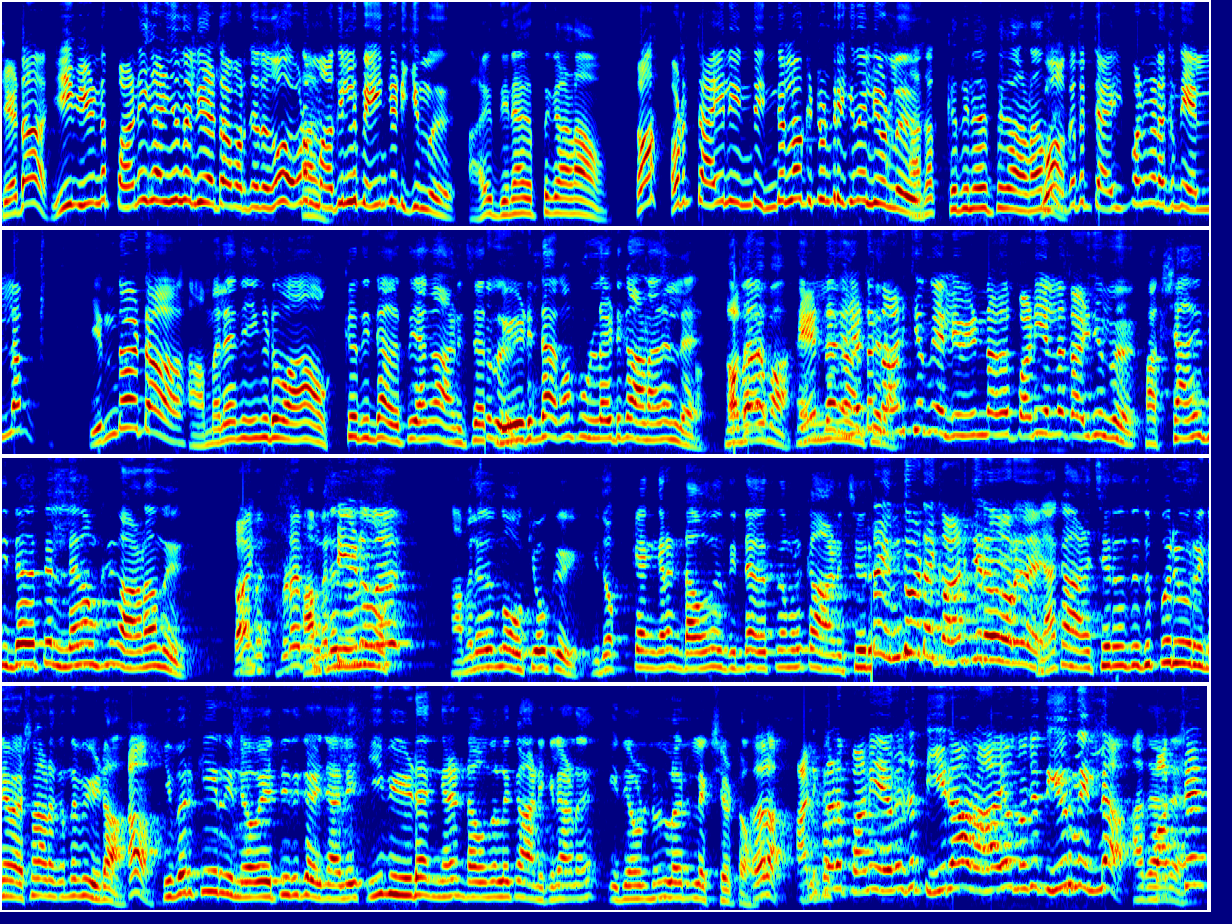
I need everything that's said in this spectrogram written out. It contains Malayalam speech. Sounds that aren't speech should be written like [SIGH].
ചേട്ടാ ഈ വീടിന്റെ പണി കഴിഞ്ഞല്ലേ ചേട്ടാ പറഞ്ഞത്? ഓ അവിടെ മതിലിന് പെയിന്റ് അടിക്കുന്നത്. അത് ഇതിനകത്ത് കാണാം. ആ അവിടെ ടൈൽ ഇന്റർലോക്ക് ഇട്ടോണ്ടിരിക്കുന്നല്ലേ ഉള്ളു? അതൊക്കെ ഇതിനകത്ത് കാണാം. ഓ അകത്ത് ടൈൽ പണി എല്ലാം എന്താ ചേട്ടാ അമലെ നീ ഇങ്ങോട്ട് വാ. ഒക്കെ ഇതിന്റെ അകത്ത് ഞാൻ കാണിച്ചത് വീടിന്റെ അകം full ആയിട്ട് കാണാനല്ലേ? അതാ, മനോരമ, നേരത്തെ എല്ലാം ചേട്ടൻ കാണിച്ചു തരാം. കാണിച്ചു തന്നല്ലേ വീടിന്റെ അകത്ത് പണിയെല്ലാം കഴിഞ്ഞെന്ന് പക്ഷെ അത് ഇതിന്റെ അകത്ത് എല്ലാം നമുക്ക് കാണാന്ന്. ദാ, ഇവിടെ അമല അമല ഇത് നോക്കി നോക്ക്. ഇതൊക്കെ എങ്ങനെ ഉണ്ടാവും ഇതിന്റെ അകത്ത് നമ്മൾ കാണിച്ചു എന്തുവാ കാണിച്ചു ഞാൻ കാണിച്ചു തരുന്നത് ഇതിപ്പോ ഒരു റിനോവേഷൻ നടക്കുന്ന വീടാ. ഇവർക്ക് ഈ റിനോവേറ്റ് ചെയ്ത് കഴിഞ്ഞാൽ ഈ വീട് എങ്ങനെ ഉണ്ടാവും എന്നുള്ള കാണിക്കലാണ് ഇതുകൊണ്ടുള്ള ഒരു ലക്ഷ്യം കേട്ടോ അതാ അടുക്കള പണി ഏകദേശം തീരാറായോ എന്ന് വെച്ചാൽ തീർന്നില്ല. പക്ഷെ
